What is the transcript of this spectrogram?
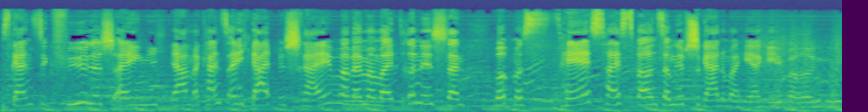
das ganze Gefühl ist eigentlich, ja, man kann es eigentlich gar nicht beschreiben. Wenn man mal drin ist, dann wird man es heißt es bei uns am liebsten gar nicht mehr hergeben irgendwie.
